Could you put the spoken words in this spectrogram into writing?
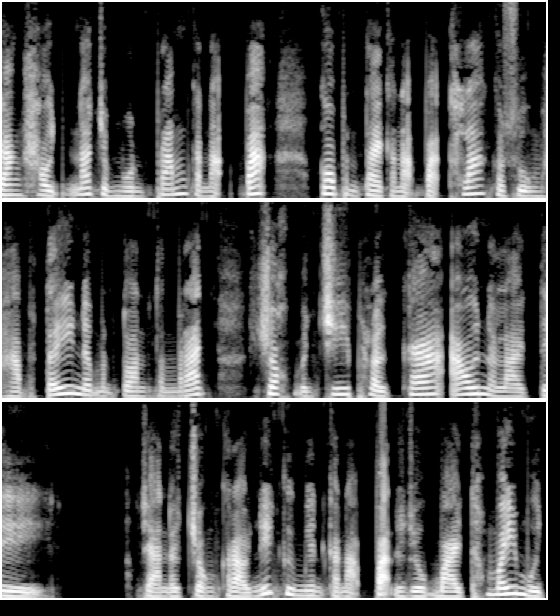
យ៉ាងហោចណាស់ចំនួន5គណៈបកក៏ប៉ុន្តែគណៈបកខ្លះក្រសួងមហាផ្ទៃនៅមិនទាន់សម្រេចចុះបញ្ជីផ្លូវការឲ្យនៅឡើយទេ ចានៅចុងក្រោយនេះគឺមានគណៈបកនយោបាយថ្មីមួយ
